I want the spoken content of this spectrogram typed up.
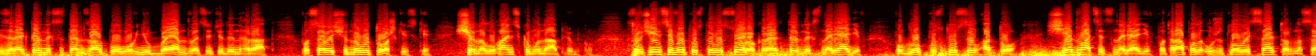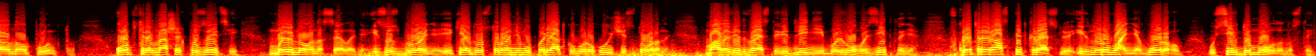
із реактивних систем залпового вогню БМ-21 «Град» по селищу Новотошківське, що на Луганському напрямку. Злочинці випустили 40 реактивних снарядів по блокпосту сил АТО. Ще 20 снарядів потрапили у житловий сектор населеного пункту. Обстріл наших позицій, мирного населення із озброєння, яке у двосторонньому порядку ворогуючі сторони мали відвести від лінії бойового зіткнення, в котрий раз підкреслює ігнорування ворогом усіх домовленостей.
